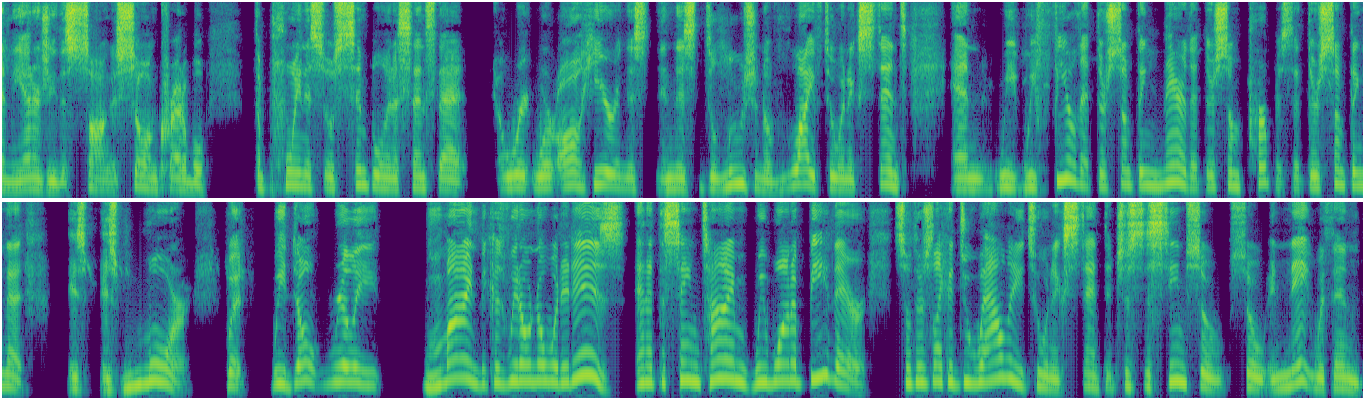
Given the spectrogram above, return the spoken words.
again, the energy, this song is so incredible. The point is so simple in a sense that we're we're all here in this in this delusion of life to an extent, and we we feel that there's something there, that there's some purpose, that there's something that is is more, but we don't really mind because we don't know what it is. And at the same time, we want to be there. So there's like a duality to an extent that just seems so so innate within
